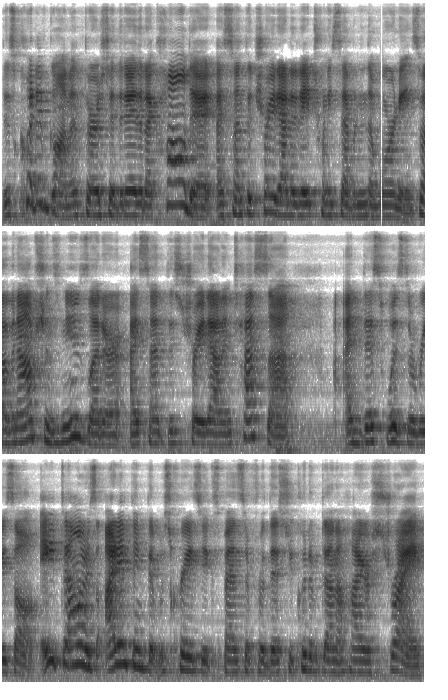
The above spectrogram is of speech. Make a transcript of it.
This could have gone on Thursday, the day that I called it. I sent the trade out at 8:27 in the morning. So I have an options newsletter. I sent this trade out in Tesla, and this was the result. Eight dollars. I didn't think that was crazy expensive for this. You could have done a higher strike.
